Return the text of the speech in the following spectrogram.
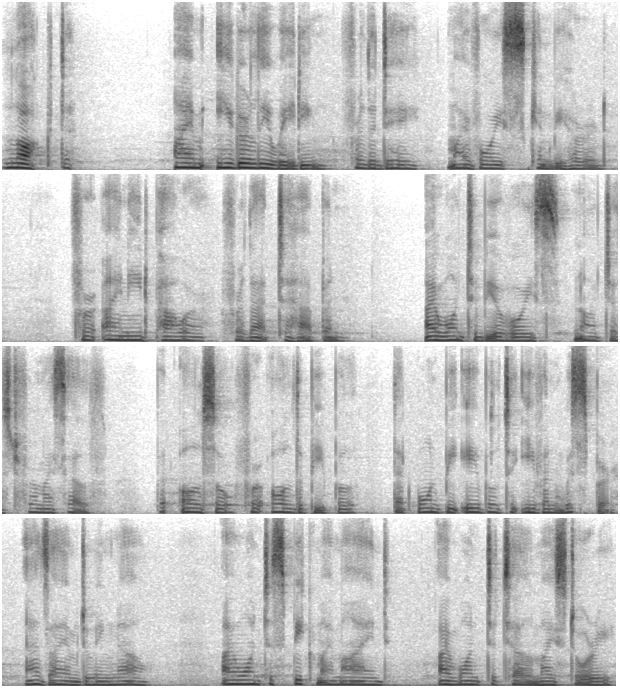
Locked. I am eagerly waiting for the day my voice can be heard, for I need power for that to happen. I want to be a voice not just for myself, but also for all the people that won't be able to even whisper as I am doing now. I want to speak my mind. I want to tell my story.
